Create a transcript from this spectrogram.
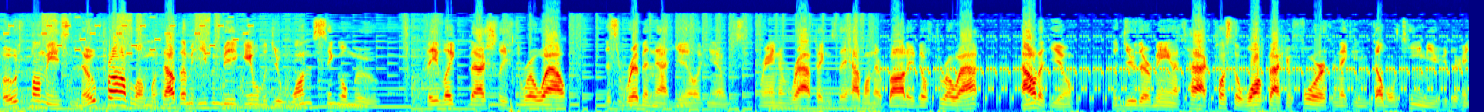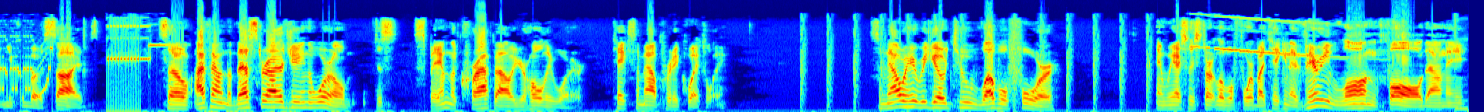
both mummies, no problem, without them even being able to do one single move they like to actually throw out this ribbon at you, you know, just random wrappings they have on their body. They'll throw out, out at you to do their main attack. Plus, they'll walk back and forth, and they can double team you they're hitting you from both sides. So, I found the best strategy in the world. Just spam the crap out of your holy water. Takes them out pretty quickly. So now here we go to level 4. And we actually start level 4 by taking a very long fall down a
